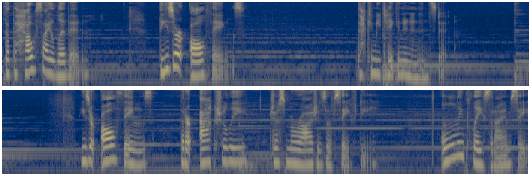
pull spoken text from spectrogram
that the house I live in, these are all things that can be taken in an instant. These are all things that are actually just mirages of safety. The only place that I am safe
